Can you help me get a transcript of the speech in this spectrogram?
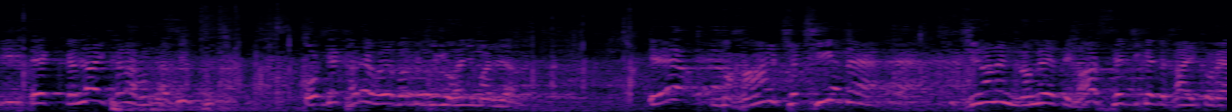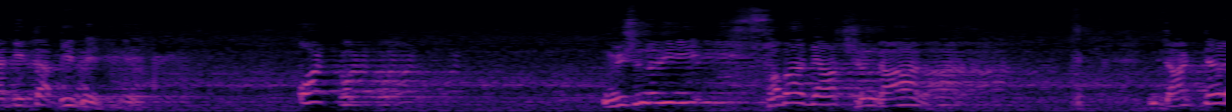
ਇਹ ਇਕੱਲਾ ਹੀ ਖੜਾ ਹੁੰਦਾ ਸੀ। ਉੱਠ ਕੇ ਖੜੇ ਹੋਏ ਬੱਬੀ ਬੁਝੂ ਹਜ ਮਰ ਜਾ ਇਹ ਮਹਾਨ ਸ਼ਖਸੀਅਤ ਹੈ, ਜਿਨ੍ਹਾਂ ਨੇ ਨਵੇਂ ਇਤਿਹਾਸ ਸਿਰਜ ਕੇ ਦਿਖਾਈ ਕਬੈਦੀ ਧਰਤੀ ਤੇ। ਔਰ ਮਿਸ਼ਨਰੀ ਸਭਾ ਦਾ ਸ਼ਿੰਗਾਰ doctor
